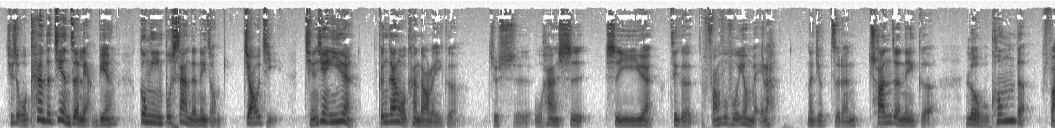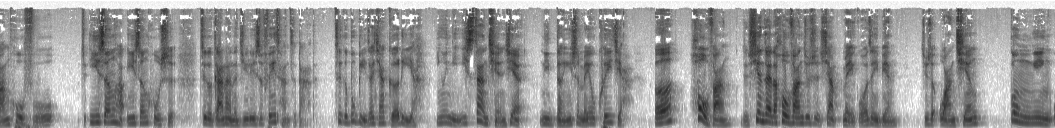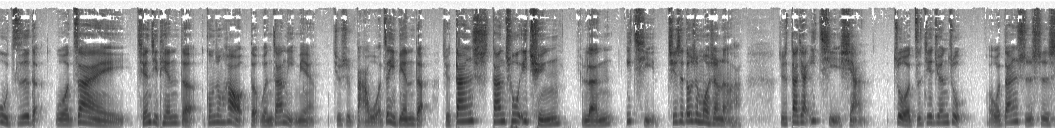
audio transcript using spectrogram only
就是我看得见这两边供应不上的那种焦急。前线医院刚刚我看到了一个。就是武汉市市医院这个防护服用没了，那就只能穿着那个镂空的防护服。医生哈，医生护士，这个感染的几率是非常之大的。这个不比在家隔离呀，因为你一上前线，你等于是没有盔甲，而后方就现在的后方就是像美国这边，就是往前供应物资的。我在前几天的公众号的文章里面，就是把我这边的，就当当初一群人一起，其实都是陌生人哈，就是大家一起想做直接捐助。我当时是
